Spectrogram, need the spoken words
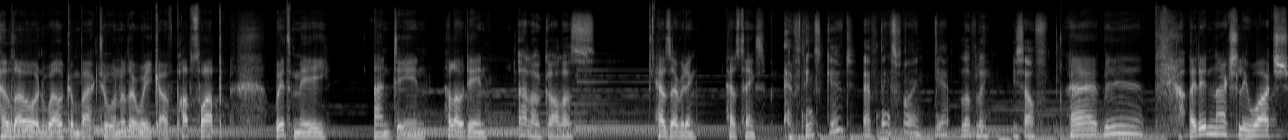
Hello and welcome back to another week of Pop Swap with me and Dean. Hello, Dean. Hello, Gallas. How's everything? How's things? Everything's good. Everything's fine. Yeah, lovely. Yourself? Uh, yeah. I didn't actually watch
